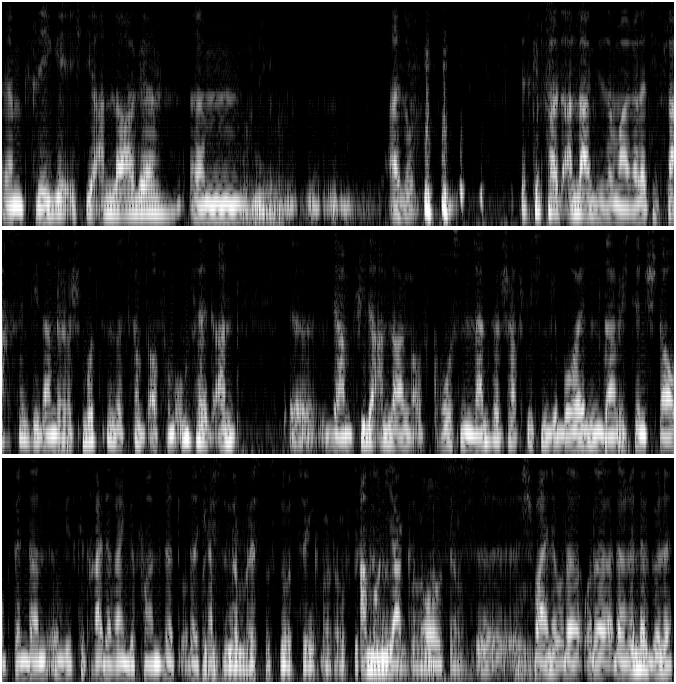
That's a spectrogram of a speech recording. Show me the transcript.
ähm, pflege ich die Anlage? Ähm, Noch nie gemacht. also es gibt halt Anlagen, die sagen wir mal relativ flach sind, die dann Ja. verschmutzen. Das kommt auch vom Umfeld an. Äh, Wir haben viele Anlagen auf großen landwirtschaftlichen Gebäuden. Da habe ich den Staub, wenn dann irgendwie das Getreide reingefahren wird oder ich die sind dann meistens nur 10 Grad aufgestellt. Ammoniak sowas, aus. Mhm. äh, Schweine- oder, oder, oder Rindergülle.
